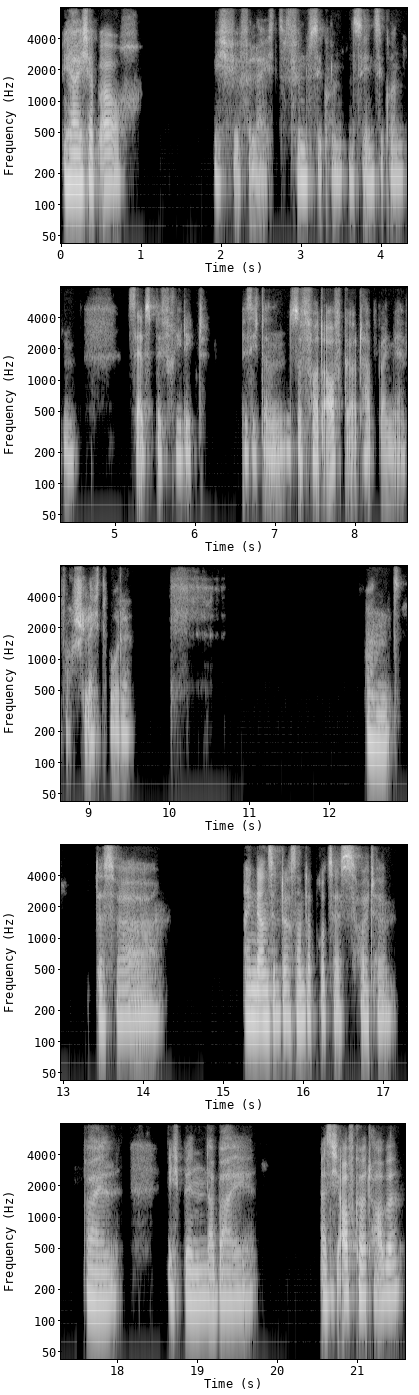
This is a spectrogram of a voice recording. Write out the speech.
ja, ich habe auch mich für vielleicht fünf Sekunden, zehn Sekunden selbst befriedigt, bis ich dann sofort aufgehört habe, weil mir einfach schlecht wurde. Und das war ein ganz interessanter Prozess heute, weil ich bin dabei, als ich aufgehört habe,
